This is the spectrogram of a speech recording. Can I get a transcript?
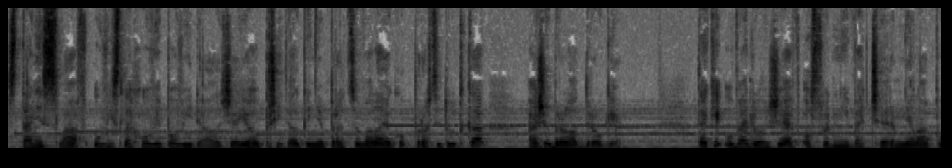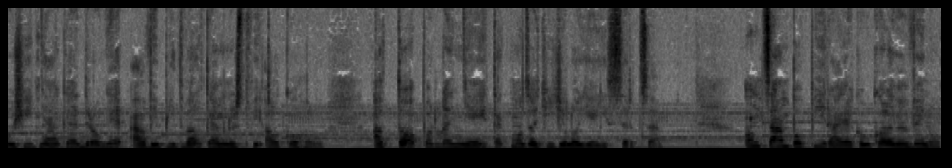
Stanislav u výslechu vypovídal, že jeho přítelkyně pracovala jako prostitutka a že brala drogy. Taky uvedl, že v osudný večer měla požít nějaké drogy a vypít velké množství alkoholu. A to podle něj tak moc zatížilo její srdce. On sám popírá jakoukoliv vinu,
